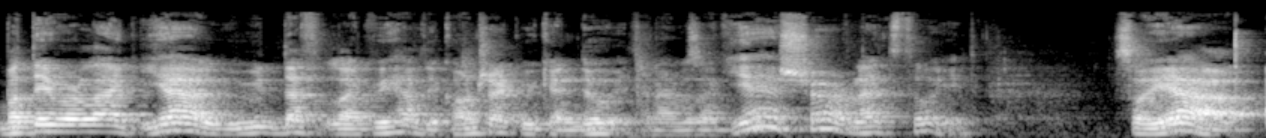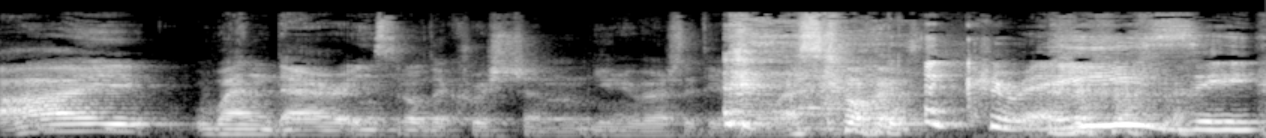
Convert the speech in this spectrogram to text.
but they were like, yeah, we def- like we have the contract, we can do it, and I was like, yeah, sure, let's do it. So yeah, I went there instead of the Christian university on the West Coast. Crazy.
